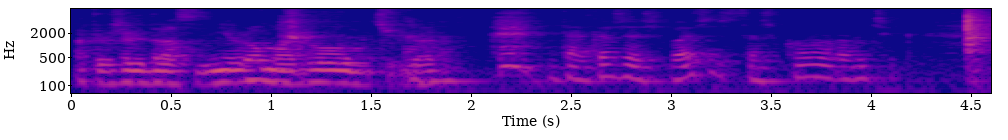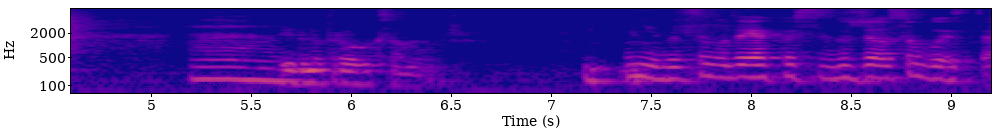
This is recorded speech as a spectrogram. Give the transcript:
А ти вже відразу не Рома, а Ромчик, да? Так, вже ж бачиш, Сашко, Ромчик. Е, І Дмитро Олександрович. Ні, ну це буде якось дуже особисто.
